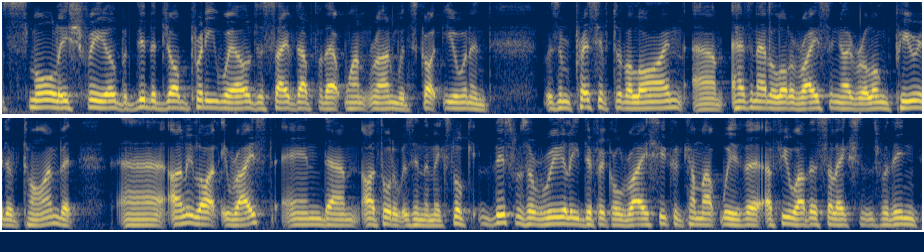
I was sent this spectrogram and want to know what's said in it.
smallish field, but did the job pretty well. Just saved up for that one run with Scott Ewen and was impressive to the line. Um, hasn't had a lot of racing over a long period of time, but uh, only lightly raced, and um, I thought it was in the mix. Look, this was a really difficult race. You could come up with a, a few other selections within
